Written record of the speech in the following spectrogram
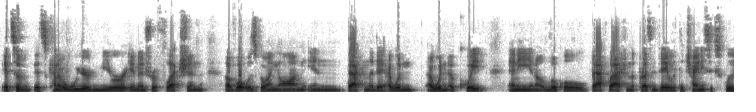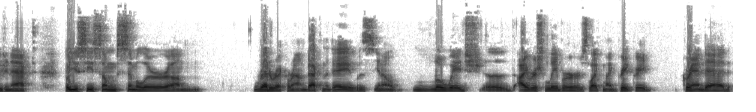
It's a it's kind of a weird mirror image reflection of what was going on in back in the day. I wouldn't I wouldn't equate any you know local backlash in the present day with the Chinese Exclusion Act, but you see some similar um, rhetoric around back in the day. It was you know low wage uh, Irish laborers like my great great granddad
